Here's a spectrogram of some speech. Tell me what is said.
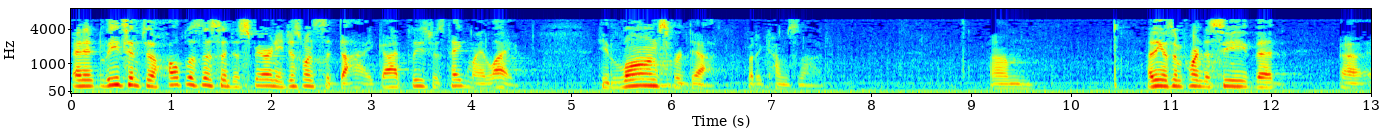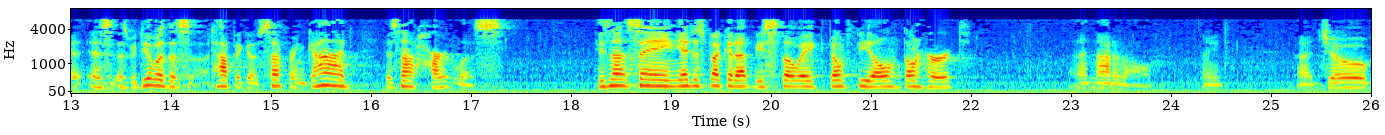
And it leads him to hopelessness and despair, and he just wants to die. God, please just take my life. He longs for death, but it comes not. Um, I think it's important to see that uh, as, as we deal with this topic of suffering, God is not heartless. He's not saying, yeah, just buck it up, be stoic, don't feel, don't hurt. Uh, not at all. Right? Uh, Job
